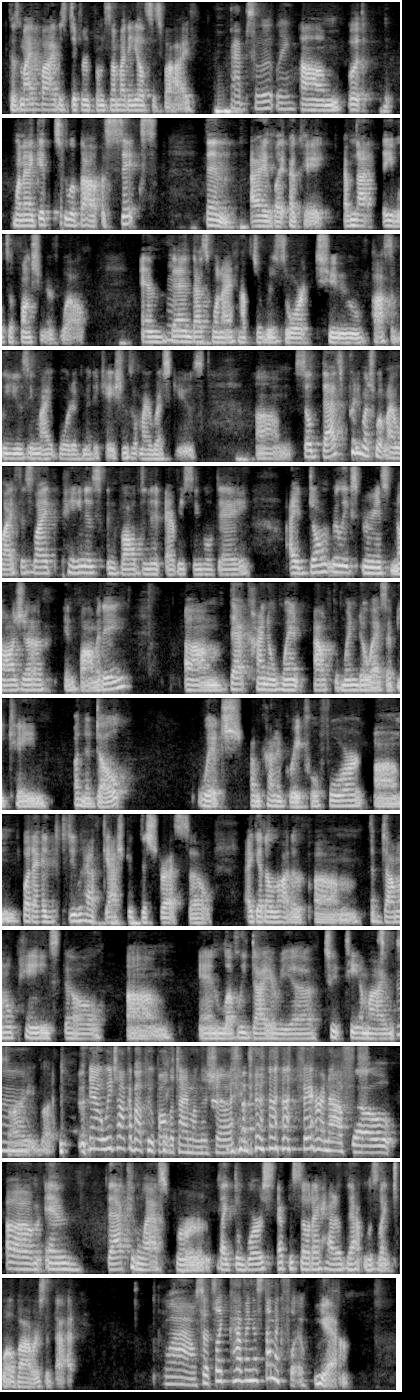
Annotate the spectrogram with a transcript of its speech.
because my five is different from somebody else's five. Absolutely. Um, but when I get to about a six, then I like, okay, I'm not able to function as well. And mm. then that's when I have to resort to possibly using my abortive medications or my rescues. Um, so that's pretty much what my life is like. Pain is involved in it every single day. I don't really experience nausea and vomiting. Um, that kind of went out the window as I became an adult, which I'm kind of grateful for. Um, but I do have gastric distress, so I get a lot of um, abdominal pain still. And lovely diarrhea. To TMI, I'm mm. sorry, but no, we talk about poop all the time on the show. Fair enough. So, um, and that can last for like the worst episode I had of that was like 12 hours of that. Wow. So it's like having a stomach flu. Yeah.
